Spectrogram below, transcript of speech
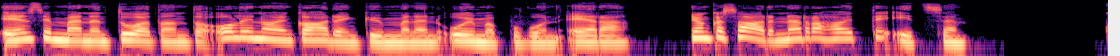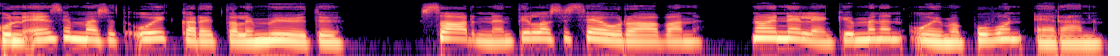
Ensimmäinen tuotanto oli noin 20 uimapuvun erä, jonka Saarinen rahoitti itse. Kun ensimmäiset uikkarit oli myyty, Saarinen tilasi seuraavan noin 40 uimapuvun erän.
